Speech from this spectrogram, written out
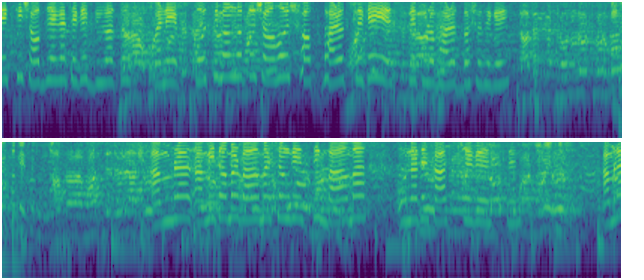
দেখছি সব জায়গা থেকে বিগত মানে পশ্চিমবঙ্গ তো সহ সব ভারত থেকেই এসছে পুরো ভারতবর্ষ থেকেই। আমরা আমি তো আমার বাবা মার সঙ্গে এসেছি বাবা মা ওনাদের কাস্ট থেকে এসছেন। আমরা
